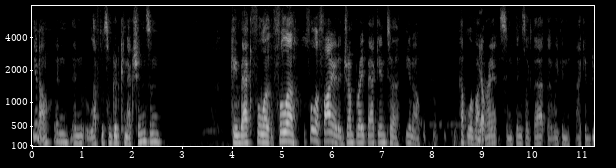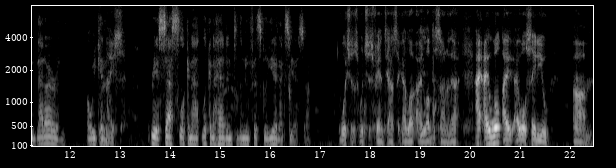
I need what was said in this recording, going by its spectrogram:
you know, and and left with some good connections and came back full of full of full of fire to jump right back into you know a couple of our Yep. grants and things like that that we can I can do better and or we can Nice. reassess looking at looking ahead into the new fiscal year next year. So which is which is fantastic. I love I love the sound of that. I, I will I, I will say to you, um,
